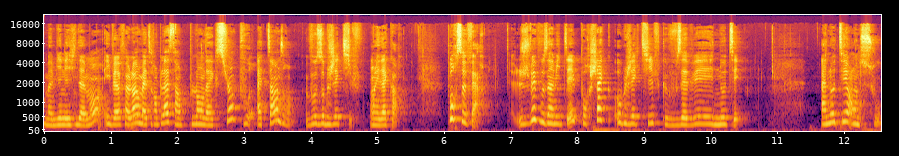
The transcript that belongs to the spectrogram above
bah, bien évidemment, il va falloir mettre en place un plan d'action pour atteindre vos objectifs. On est d'accord? Pour ce faire, je vais vous inviter pour chaque objectif que vous avez noté, à noter en dessous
